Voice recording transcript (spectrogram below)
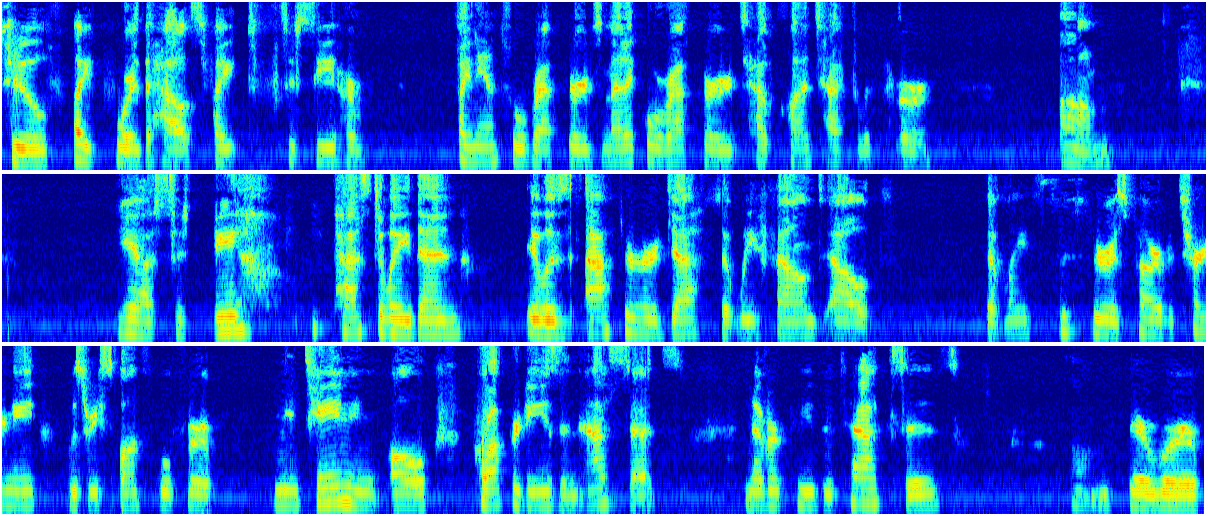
to fight for the house, fight to see her financial records, medical records, have contact with her. Um, yeah, so she passed away then. It was after her death that we found out that my sister, as power of attorney, was responsible for maintaining all properties and assets, never paid the taxes. Um, there were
